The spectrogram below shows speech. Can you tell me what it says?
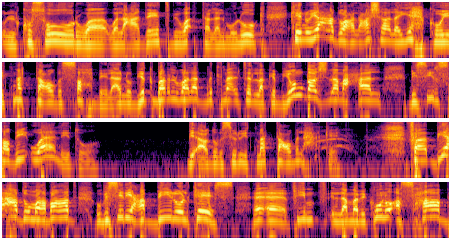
القصور والعادات بوقتها للملوك كانوا يقعدوا على العشاء ليحكوا يتمتعوا بالصحبة لأنه بيكبر الولد مثل ما قلت لك بينضج لمحل بيصير صديق والده. بيقعدوا بصيروا يتمتعوا بالحكي. فبيقعدوا مع بعض وبصير يعبي له الكيس. آه، آه، في لما بيكونوا أصحاب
